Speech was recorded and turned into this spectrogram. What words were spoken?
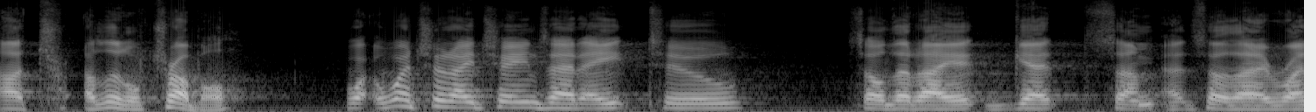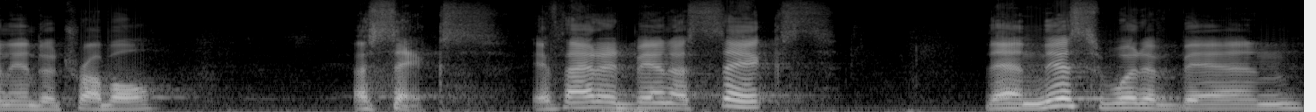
a, a, little trouble. What, what should I change that 8 to so that I get some, uh, so that I run into trouble? A 6. If that had been a 6, then this would have been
